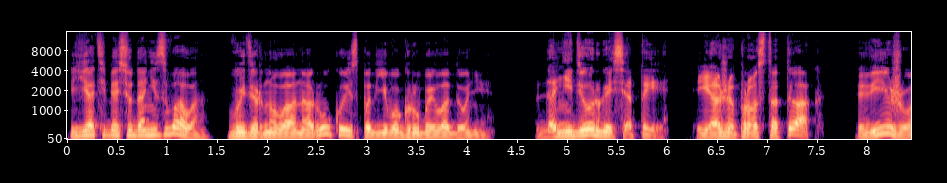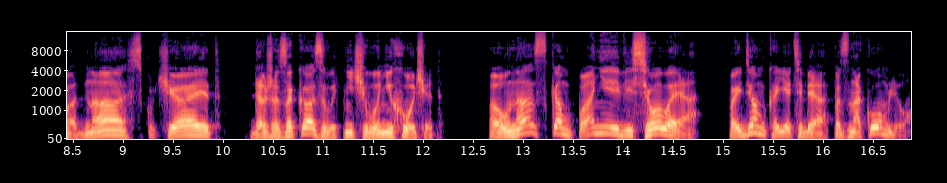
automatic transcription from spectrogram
«Я тебя сюда не звала», — выдернула она руку из-под его грубой ладони. «Да не дергайся ты, я же просто так. Вижу, одна, скучает, даже заказывать ничего не хочет. А у нас компания веселая. Пойдем-ка я тебя познакомлю».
